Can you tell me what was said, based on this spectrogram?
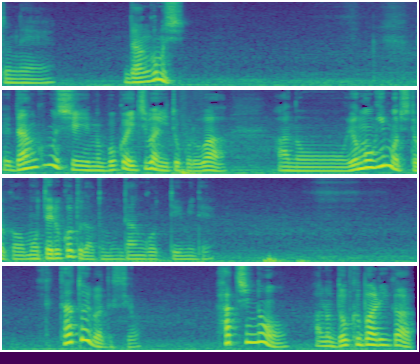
とねダンゴムシダンゴムシの僕は一番いいところはあのよもぎ餅とかを持てることだと思う団子っていう意味で例えばですよ。蜂のあの毒針があっ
